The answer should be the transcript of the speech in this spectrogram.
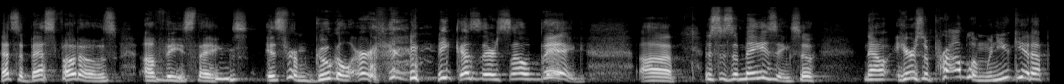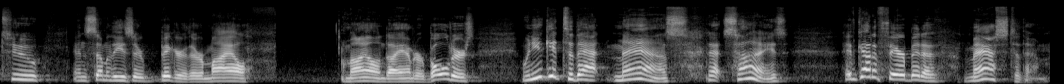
That's the best photos of these things is from Google Earth because they're so big. Uh, this is amazing. So now here's a problem. When you get up to and some of these are bigger. They're mile, mile in diameter boulders. When you get to that mass, that size, they've got a fair bit of mass to them.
